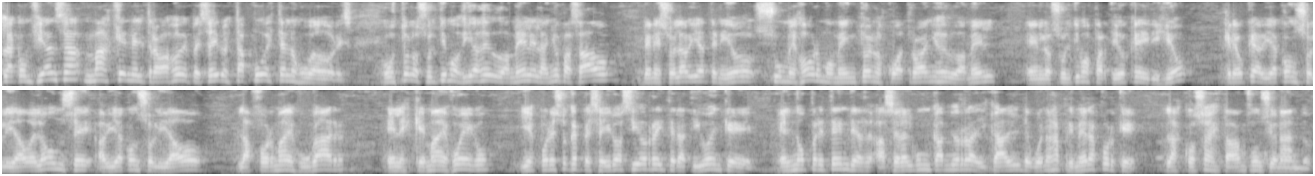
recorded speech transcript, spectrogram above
la confianza más que en el trabajo de Peseiro está puesta en los jugadores. Justo los últimos días de Dudamel el año pasado, Venezuela había tenido su mejor momento en los cuatro años de Dudamel en los últimos partidos que dirigió. Creo que había consolidado el 11, había consolidado la forma de jugar, el esquema de juego. Y es por eso que Peseiro ha sido reiterativo en que él no pretende hacer algún cambio radical de buenas a primeras porque las cosas estaban funcionando.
